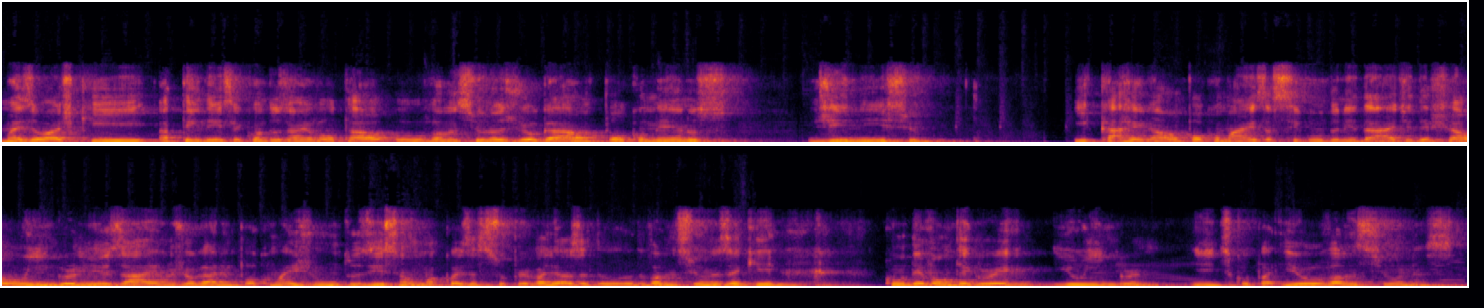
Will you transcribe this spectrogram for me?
Mas eu acho que a tendência é quando o Zion voltar, o Valanciunas jogar um pouco menos de início e carregar um pouco mais a segunda unidade, deixar o Ingram e o Zion jogarem um pouco mais juntos. Isso é uma coisa super valiosa do, do Valanciunas, é que com o Devontae Graham e o Ingram, e desculpa, e o Valanciunas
